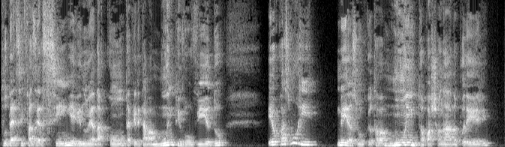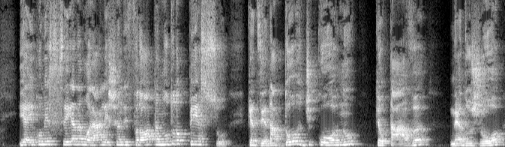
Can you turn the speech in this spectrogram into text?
pudessem fazer assim, ele não ia dar conta, que ele estava muito envolvido. Eu quase morri mesmo, porque eu estava muito apaixonada por ele. E aí comecei a namorar Alexandre Frota no tropeço. Quer dizer, na dor de corno que eu tava, né, do Jô,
